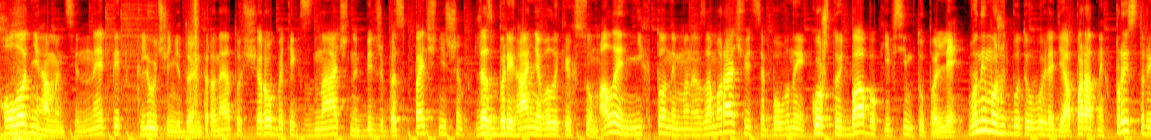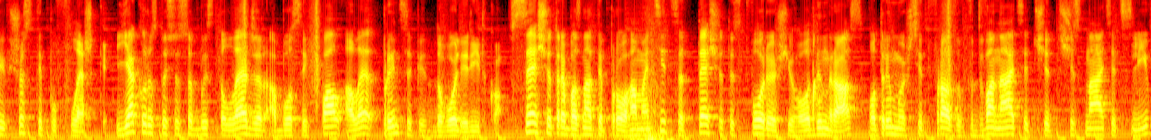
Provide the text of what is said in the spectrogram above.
Холодні гаманці не підключені до інтернету, що робить їх значно більш безпечнішим для зберігання великих сум. Але ніхто ними не заморачується, бо вони коштують бабок і всім тупо лень. Вони можуть бути у вигляді апаратних пристроїв, щось типу флешки. Я користуюсь особисто Ledger або SafePal, але в принципі доволі рідко. Все, що треба знати про гаманці, це те, що ти створюєш його один раз, отримуєш сід-фразу в 12 чи 16 слів,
